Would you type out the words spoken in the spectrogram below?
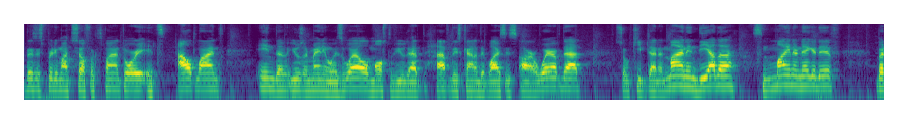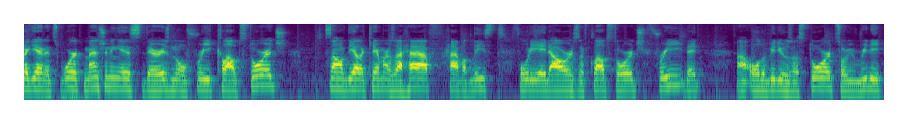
this is pretty much self-explanatory. It's outlined in the user manual as well. Most of you that have these kind of devices are aware of that. So keep that in mind. And the other minor negative, but again, it's worth mentioning is there is no free cloud storage. Some of the other cameras I have have at least 48 hours of cloud storage free. That uh, all the videos are stored, so you really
